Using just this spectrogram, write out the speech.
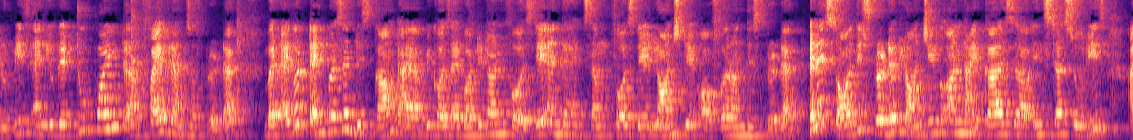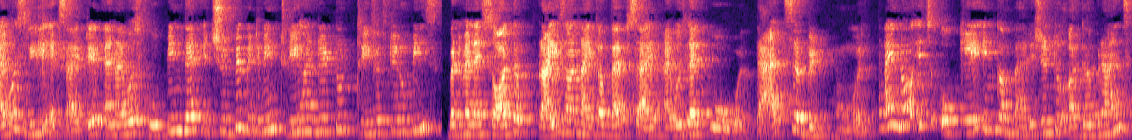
rupees and you get 2.5 grams of product but I got 10% discount uh, because I bought it on first day and they had some first day launch day offer on this product. When I saw this product launching on Nykaa's uh, Insta stories, I was really excited and I was hoping that it should be between 300 to 350 rupees. But when I saw the price on Nykaa website, I was like, a bit more. I know it's okay in comparison to other brands,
